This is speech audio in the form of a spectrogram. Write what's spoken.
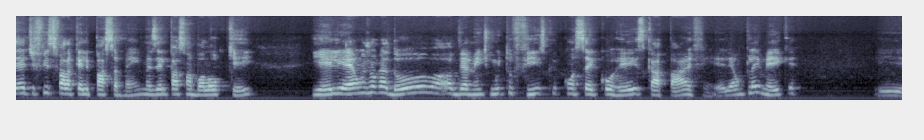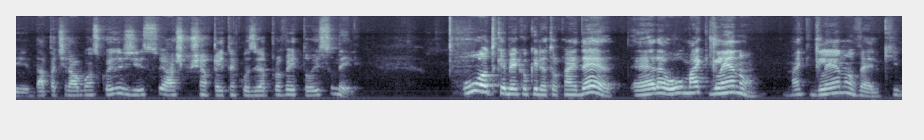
É difícil falar que ele passa bem, mas ele passa uma bola ok. E ele é um jogador, obviamente, muito físico consegue correr, escapar, enfim, ele é um playmaker. E dá para tirar algumas coisas disso. E eu acho que o Champeito, inclusive, aproveitou isso nele. O outro QB que eu queria trocar ideia era o Mike Glennon. Mike Glennon, velho, que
